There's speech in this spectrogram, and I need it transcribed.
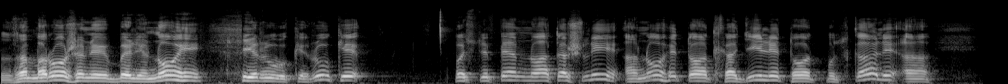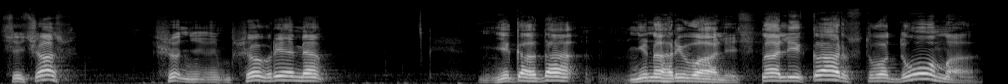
Замороженные были ноги и руки. Руки постепенно отошли, а ноги то отходили, то отпускали, а сейчас все, все время никогда не нагревались. На лекарство дома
